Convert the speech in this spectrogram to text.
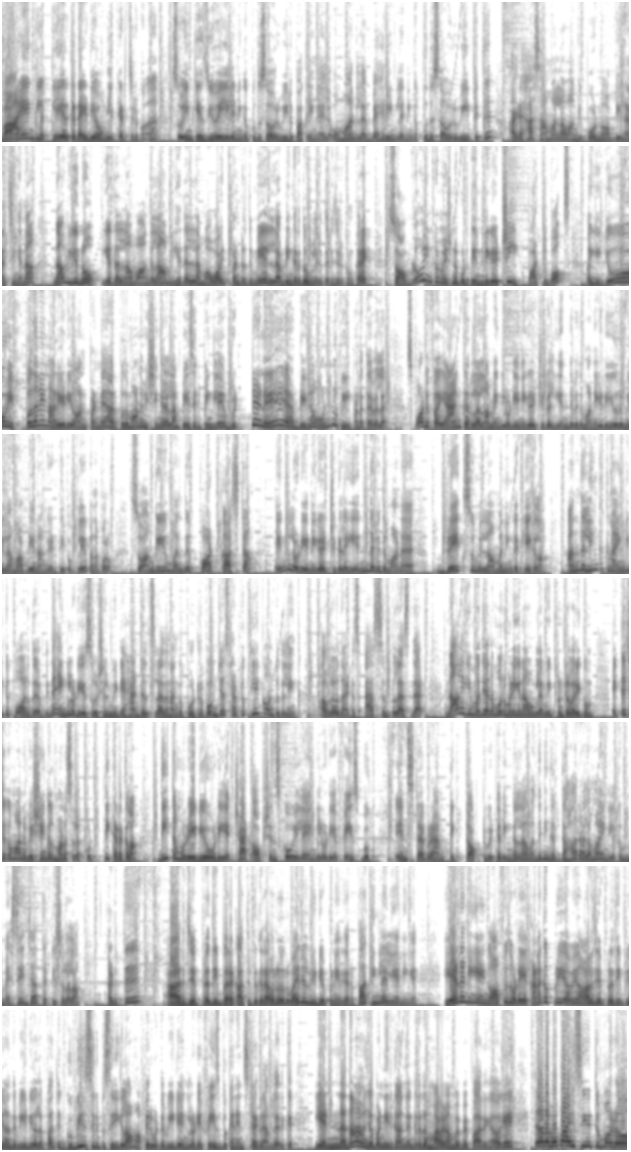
பயங்கர கிளியர் கட் ஐடியா உங்களுக்கு கிடச்சிருக்கும். ஸோ இன்கேஸ் யூஏயில் நீங்கள் புதுசாக ஒரு வீடு பார்க்குறீங்க இல்லை ஒமானில் பெஹ்ரீனில் நீங்கள் புதுசாக ஒரு வீட்டுக்கு அழகாக சாமான்லாம் வாங்கி போடணும் அப்படின்னு நினச்சிங்கன்னா நவ் யூ நோ எதெல்லாம் வாங்கலாம் எதெல்லாம் அவாய்ட் பண்ணுறது மேல் அப்படிங்கிறது உங்களுக்கு தெரிஞ்சிருக்கும் கரெக்ட் ஸோ அவ்வளோ இன்ஃபர்மேஷனை கொடுத்த இந்த நிகழ்ச்சி பாட்டு பாக்ஸ் ஐயோ இப்போதானே நான் ரேடியோ ஆன் பண்ணேன் அற்புதமான விஷயங்கள் எல்லாம் பேசியிருப்பீங்களே விட்டேனே அப்படின்னு ஒன்றும் ஃபீல் பண்ண தேவையில்ல. ஸ்பாட்டிஃபை ஆங்கர்லலாம் எங்களுடைய நிகழ்ச்சிகள் எந்த விதமான இடையூறும் இல்லாமல் அப்படியே நாங்கள் எடுத்து இப்போ ப்ளே பண்ண போகிறோம் ஸோ அங்கேயும் வந்து பாட்காஸ்ட்டாக எங்களுடைய நிகழ்ச்சிகளை எந்த விதமான பிரேக்ஸும் இல்லாமல் நீங்கள் கேட்கலாம் அந்த லிங்க்குக்கு நான் எங்கிட்டு போகிறது அப்படின்னா எங்களுடைய சோஷியல் மீடியா ஹேண்டில்ஸில் அதை நாங்கள் போட்டிருப்போம். Just have to click on to the link அவ்வளோதான் it is as simple as that நாளைக்கு மதியானம் ஒரு மணிக்கு நான் உங்களை மீட் பண்ணுற வரைக்கும் எக்கச்சக்கமான விஷயங்கள் மனசில் கொட்டி கிடக்கலாம். தி தமிழ் ரேடியோவுடைய சேட் ஆப்ஷன்ஸ்க்கோ இல்லை எங்களுடைய ஃபேஸ்புக் இன்ஸ்டாகிராம் டிக்டாக் ட்விட்டர் இங்கெல்லாம் வந்து நீங்கள் தாராளமாக எங்களுக்கு மெசேஜாக தட்டி சொல்லலாம். அடுத்து ஆர்ஜே பிரதீப் வர காத்துட்டு இருக்கிற அவர் ஒரு வைரல் வீடியோ பண்ணியிருக்காரு. பார்த்தீங்களா இல்லையா நீங்கள் ஏன்னா நீங்கள் எங்கள் ஆஃபீஸோடைய கனகப்பிரியாவையும் ஆர்ஜே பிரதீப்பையும் அந்த வீடியோவில் பார்த்து குபீர் சிரிப்பு சிரிக்கலாம் அப்பேற்பட்ட வீடியோ எங்களுடைய ஃபேஸ்புக் அண்ட் இன்ஸ்டாகிராமில் இருக்குது என்ன தான் அவங்க பண்ணியிருக்காங்கங்கிறத மறக்காமல் போய் பாருங்கள் ஓகே பாய் சி டுமாரோ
